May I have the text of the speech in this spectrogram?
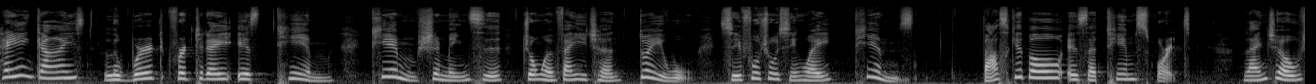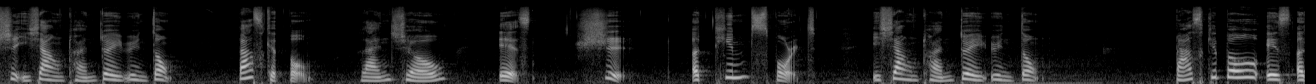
Hey guys, the word for today is team. Team 是名词，中文翻译成队伍，其复数形为 teams. Basketball is a team sport. 篮球是一项团队运动。Basketball 篮球 is 是 a team sport 一项团队运动。Basketball is a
